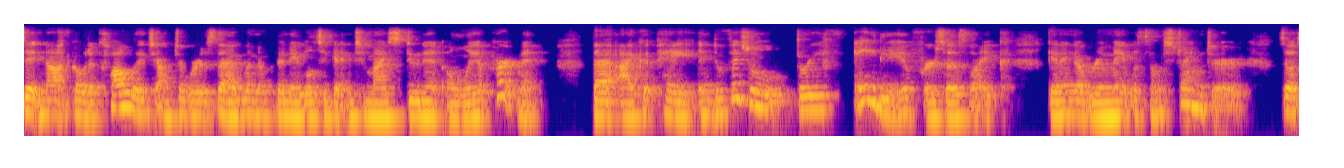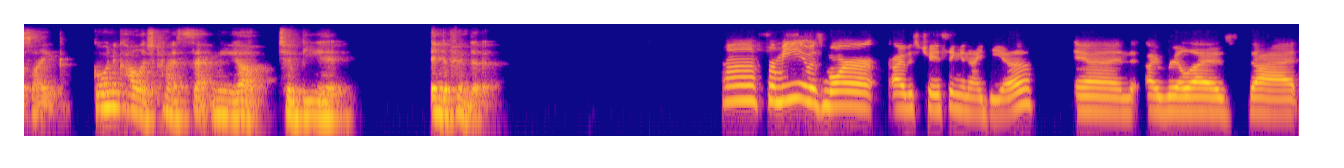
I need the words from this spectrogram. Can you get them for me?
did not go to college afterwards, that I wouldn't have been able to get into my student only apartment that I could pay individual 380 versus like getting a roommate with some stranger. So it's like going to college kind of set me up to be independent. Uh, for me, it was more I was chasing an idea, and I realized that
